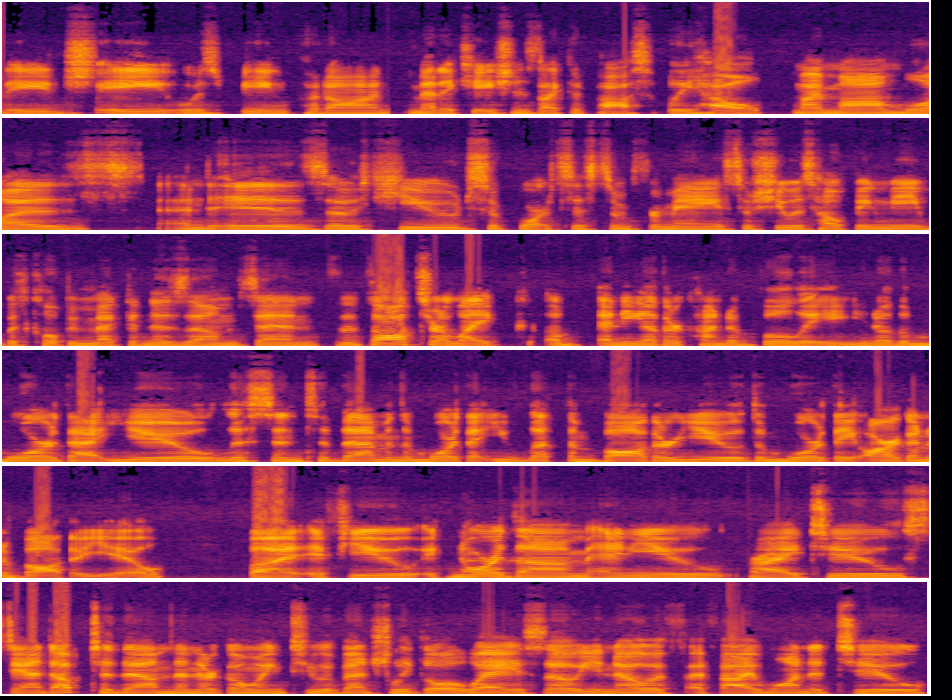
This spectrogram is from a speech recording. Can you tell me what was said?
age eight was being put on medications that could possibly help. My mom was and is a huge support system for me. So she was helping me with coping mechanisms. And the thoughts are like a, any other kind of bully. You know, the more that you listen to them and the more that you let them bother you, the more they are going to bother you. But if you ignore them and you try to stand up to them, then they're going to eventually go away. So, you know, if, if I wanted to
